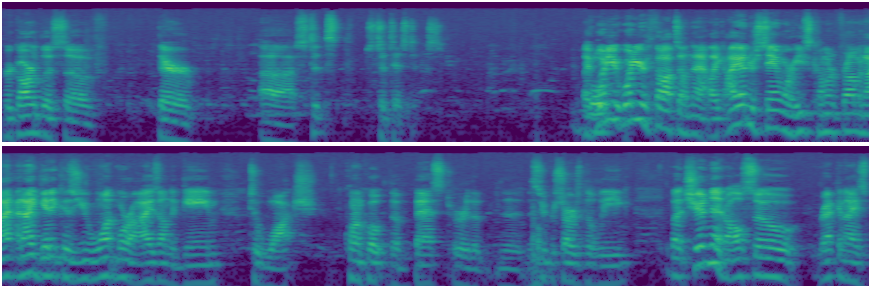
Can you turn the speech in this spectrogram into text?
regardless of their uh, st- statistics? Like, what are your what are your thoughts on that? Like, I understand where he's coming from, and I and I get it because you want more eyes on the game to watch, quote unquote, the best or the, the the superstars of the league. But shouldn't it also recognize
